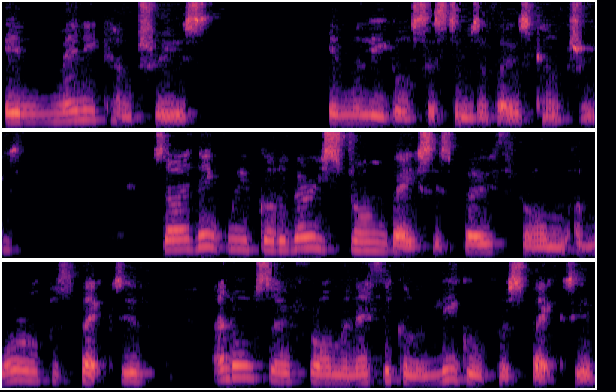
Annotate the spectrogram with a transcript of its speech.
in many countries in the legal systems of those countries. So I think we've got a very strong basis, both from a moral perspective and also from an ethical and legal perspective,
